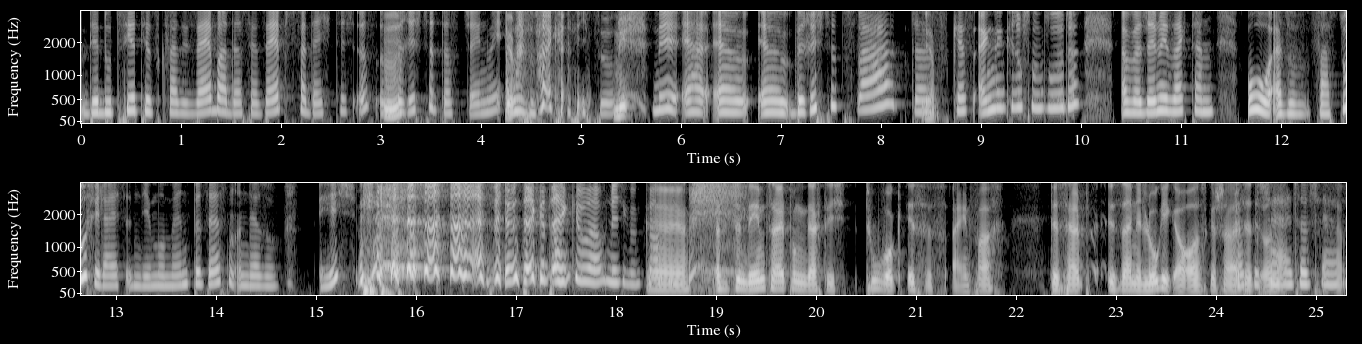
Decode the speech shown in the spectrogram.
deduziert jetzt quasi selber, dass er selbst verdächtig ist und Mhm. berichtet das Janeway, Ja. aber es war gar nicht so. Nee. Nee, er, er, er berichtet zwar, dass Ja. Cass angegriffen wurde, aber Janeway sagt dann, oh, also warst du vielleicht in dem Moment besessen? Und der so, ich? Als wäre mir der Gedanke überhaupt nicht gekommen. Ja, ja. Also zu dem Zeitpunkt dachte ich, Tuvok ist es einfach. Deshalb ist seine Logik auch ausgeschaltet. Ausgeschaltet, ja.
